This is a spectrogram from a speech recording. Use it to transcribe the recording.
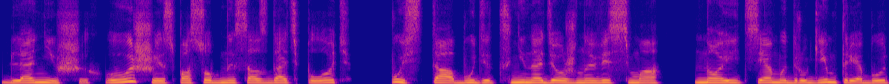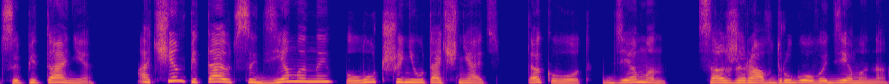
Для низших. Высшие способны создать плоть, пусть та будет ненадежна весьма, но и тем и другим требуется питание. А чем питаются демоны, лучше не уточнять. Так вот, демон, сожрав другого демона,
